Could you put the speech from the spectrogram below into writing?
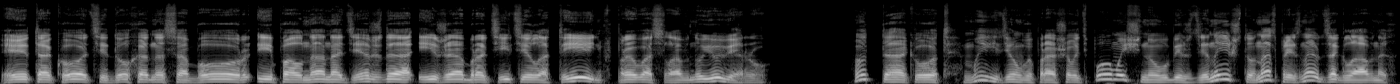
И тако тидоха на собор, и полна надежда, и же обратите латынь в православную веру. Вот так вот, мы идем выпрашивать помощь, но убеждены, что нас признают за главных.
